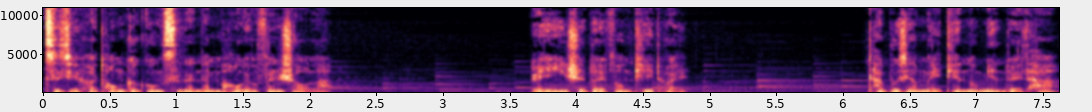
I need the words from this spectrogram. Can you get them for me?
自己和同个公司的男朋友分手了，原因是对方劈腿。他不想每天都面对他，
